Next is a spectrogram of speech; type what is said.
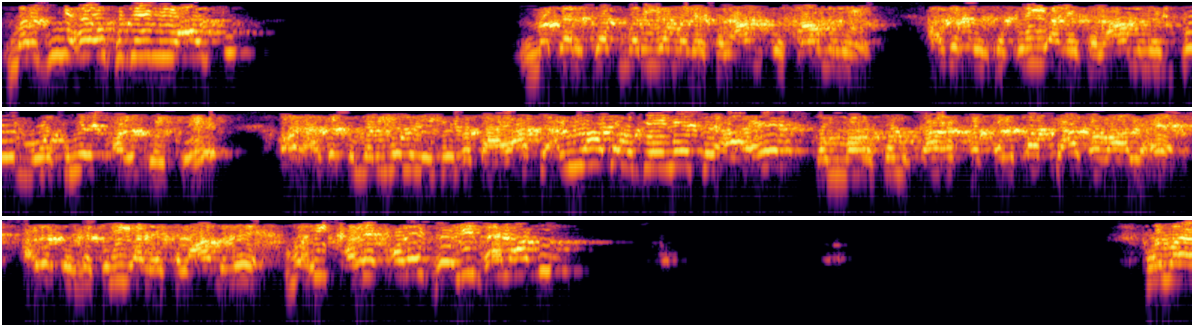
مرضی ہے اس کی نیاز کی۔ مگر جب مریم علیہ السلام کے سامنے حضرت زکری علیہ السلام نے دو موسمی پھل دیکھے اور حضرت مریم نے یہ بتایا کہ اللہ جب دینے سے آئے تو موسم کا فصل کا کیا سوال ہے؟ حضرت زکری علیہ السلام نے وہی کھڑے کھڑے جھولی پھیلا دی۔ میں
